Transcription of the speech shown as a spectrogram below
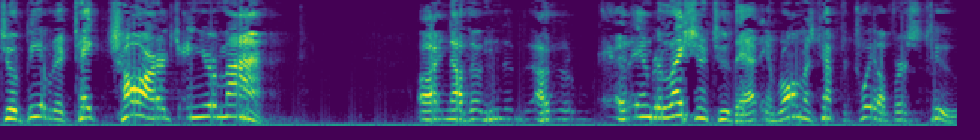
to be able to take charge in your mind. Now, the, uh, in relation to that, in Romans chapter 12, verse 2,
